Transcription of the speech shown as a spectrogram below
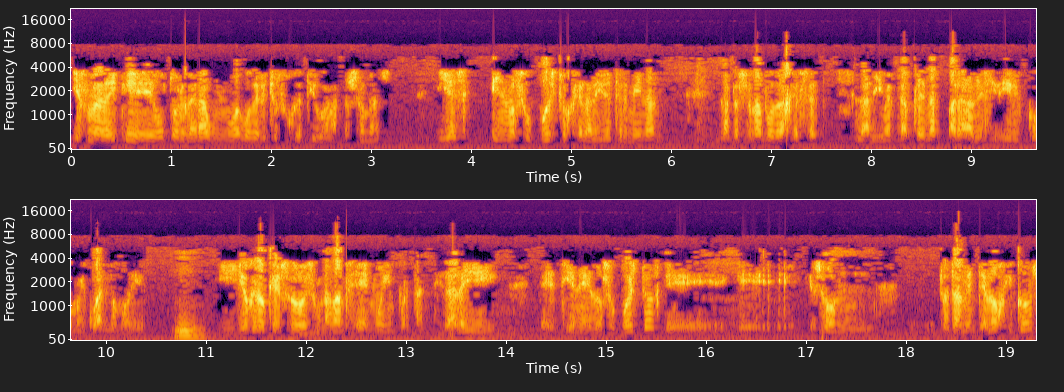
y es una ley que otorgará un nuevo derecho subjetivo a las personas y es en los supuestos que la ley determina la persona podrá ejercer la libertad plena para decidir cómo y cuándo morir mm. y yo creo que eso es un avance muy importante la ley eh, tiene dos supuestos que, que, son totalmente lógicos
